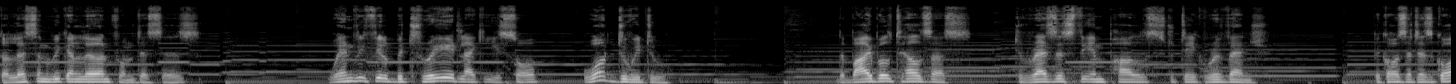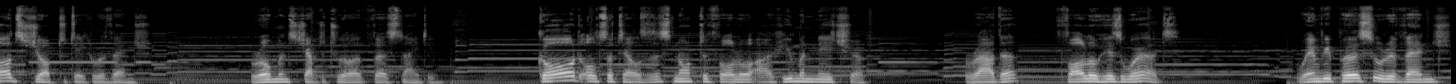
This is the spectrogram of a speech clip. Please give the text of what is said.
The lesson we can learn from this is when we feel betrayed like Esau, what do we do? The Bible tells us to resist the impulse to take revenge because it is God's job to take revenge. Romans chapter 12, verse 19. God also tells us not to follow our human nature, rather, follow His words. When we pursue revenge,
